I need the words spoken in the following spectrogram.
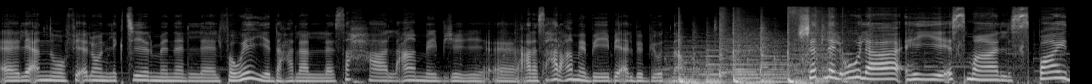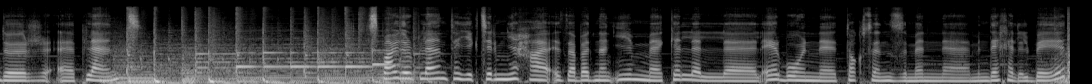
آه، لأنه في لهم الكثير من الفوائد على الصحة العامة آه، على الصحة العامة بقلب بيوتنا. الشتلة الأولى هي اسمها ال spider plant spider plant هي كتير منيحة إذا بدنا نقيم كل ال airborne toxins من من داخل البيت.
